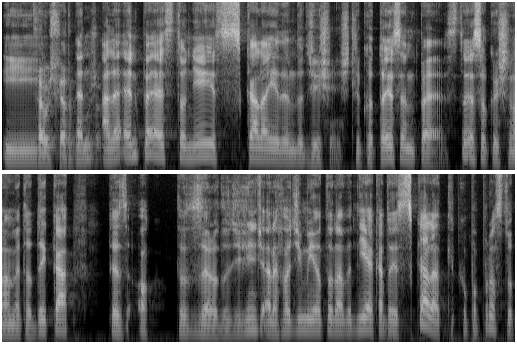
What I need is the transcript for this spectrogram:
I cały świat go używa. ale NPS to nie jest skala 1 do 10, tylko to jest NPS. To jest określona metodyka, to jest, to jest 0 do 10, ale chodzi mi o to nawet nie jaka to jest skala, tylko po prostu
